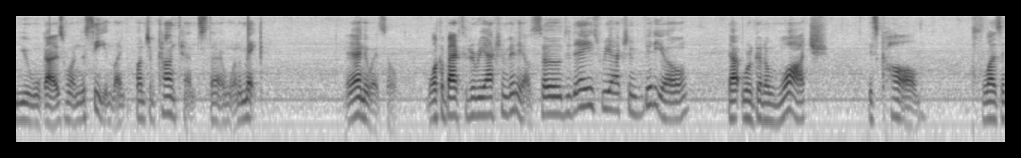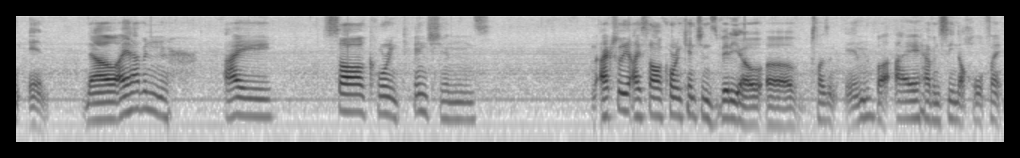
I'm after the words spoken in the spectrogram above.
you guys wanted to see, like a bunch of contents that I want to make. And anyway, so welcome back to the reaction video. So today's reaction video that we're gonna watch is called Pleasant Inn. Now I haven't, I saw Cory Kenshin's. Actually, I saw Cory Kenshin's video of Pleasant Inn, but I haven't seen the whole thing.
